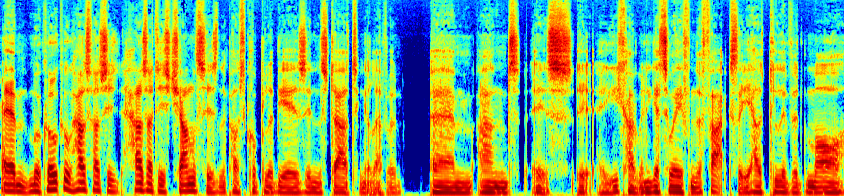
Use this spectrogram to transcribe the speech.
Um, Moukoko has has, his, has had his chances in the past couple of years in the starting eleven, um, and it's it, you can't really get away from the facts that he has delivered more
